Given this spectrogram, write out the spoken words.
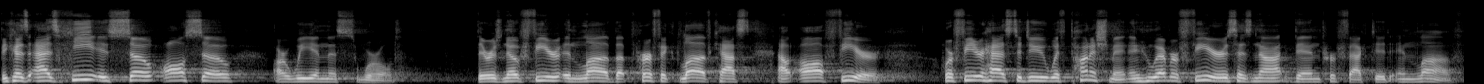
Because as he is, so also are we in this world. There is no fear in love, but perfect love casts out all fear. For fear has to do with punishment, and whoever fears has not been perfected in love.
